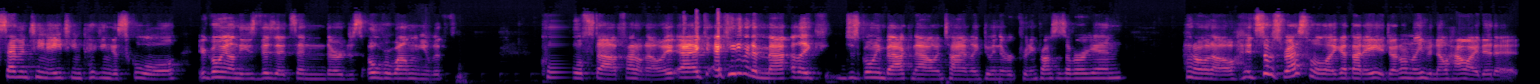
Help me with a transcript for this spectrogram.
17 18 picking a school you're going on these visits and they're just overwhelming you with cool stuff i don't know i, I, I can't even imagine like just going back now in time like doing the recruiting process over again i don't know it's so stressful like at that age i don't even know how i did it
